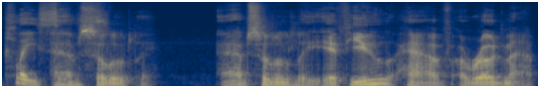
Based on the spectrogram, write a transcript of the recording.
places. Absolutely. Absolutely. If you have a roadmap,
